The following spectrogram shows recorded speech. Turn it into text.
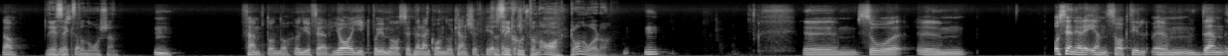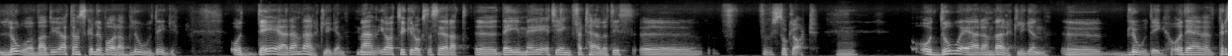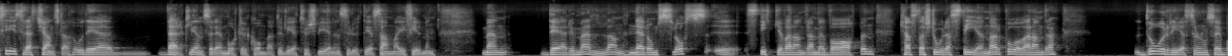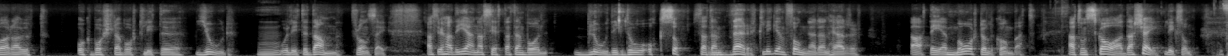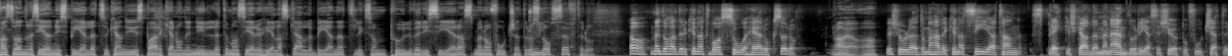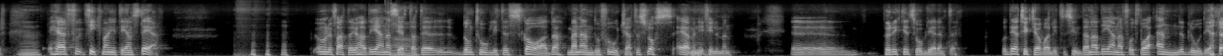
ja. Det är Just det. 16 år sedan. Mm. 15 då, ungefär. Jag gick på gymnasiet när den kom då kanske. Så Helt säg enkelt. 17-18 år då. Mm. Ehm, så... ehm, och sen är det en sak till. Ehm, den lovade ju att den skulle vara blodig. Och det är den verkligen. Men jag tycker också så att eh, det är med ett gäng fatalities uh, såklart. Mm. Och då är den verkligen eh, blodig. Och det är precis rätt känsla. Och det är verkligen så där Mortal Kombat. Du vet hur spelen ser ut. Det är samma i filmen. Men däremellan, när de slåss, eh, sticker varandra med vapen, kastar stora stenar på varandra, då reser de sig bara upp och borstar bort lite jord Mm. och lite damm från sig. Alltså jag hade gärna sett att den var blodig då också. Så att den verkligen fångar den här, att det är Mortal Kombat. Att hon skadar sig liksom. Fast å andra sidan i spelet så kan du ju sparka någon i nyllet och man ser hur hela skallbenet liksom pulveriseras men de fortsätter att slåss efteråt. Ja, men då hade det kunnat vara så här också då. Ja, ja, ja. Förstår du? De hade kunnat se att han spräcker skallen men ändå reser sig upp och fortsätter. Mm. Här fick man ju inte ens det. Om du fattar, jag hade gärna sett Ja. att det, de tog lite skada men ändå fortsatte slåss även i filmen. Eh, för riktigt så blev det inte. Och det tyckte jag var lite synd. Den hade gärna fått vara ännu blodigare.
